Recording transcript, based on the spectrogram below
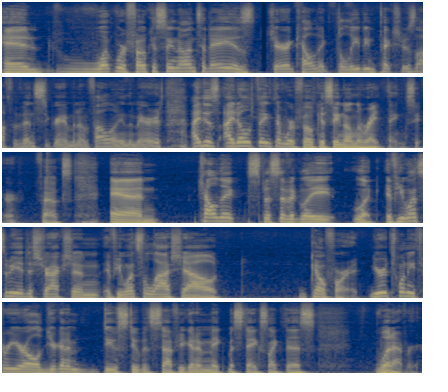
And what we're focusing on today is Jarred Kelenic deleting pictures off of Instagram and I'm following the Mariners. I just I don't think that we're focusing on the right things here, folks. And Kelenic specifically, look, if he wants to be a distraction, if he wants to lash out, go for it. You're a 23 year old. You're going to do stupid stuff. You're going to make mistakes like this, whatever,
